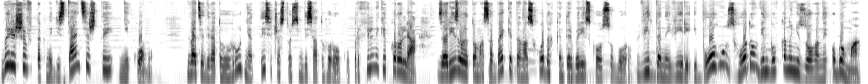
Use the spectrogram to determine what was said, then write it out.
вирішив так не дістанься ж ти нікому. 29 грудня 1170 року прихильники короля зарізали Томаса Беккета на сходах Кентерберійського собору. Відданий вірі і Богу, згодом він був канонізований обома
